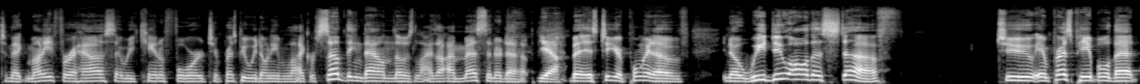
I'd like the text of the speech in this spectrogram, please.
to make money for a house that we can't afford to impress people we don't even like or something down those lines i'm messing it up yeah but it's to your point of you know we do all this stuff to impress people that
